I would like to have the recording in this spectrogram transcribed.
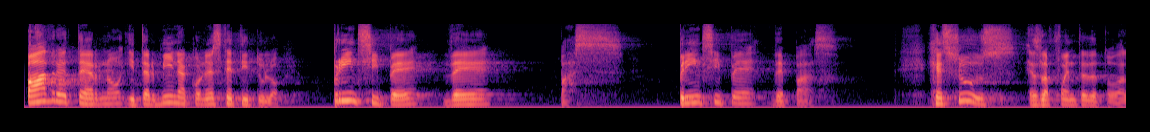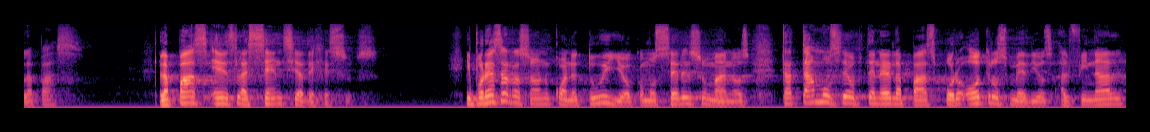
Padre eterno, y termina con este título, príncipe de paz, príncipe de paz. Jesús es la fuente de toda la paz. La paz es la esencia de Jesús. Y por esa razón, cuando tú y yo, como seres humanos, tratamos de obtener la paz por otros medios, al final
